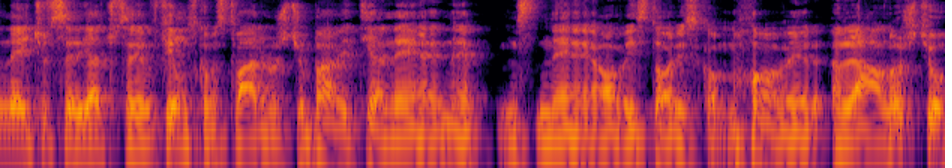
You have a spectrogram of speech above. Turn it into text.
neću se, ja ću se filmskom stvarnošću baviti, a ne, ne, ne ovaj, istorijskom ovaj, realnošću.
